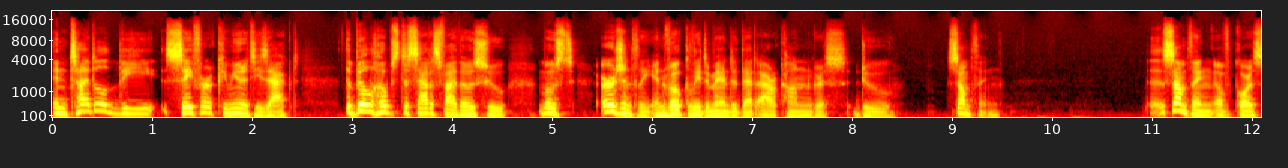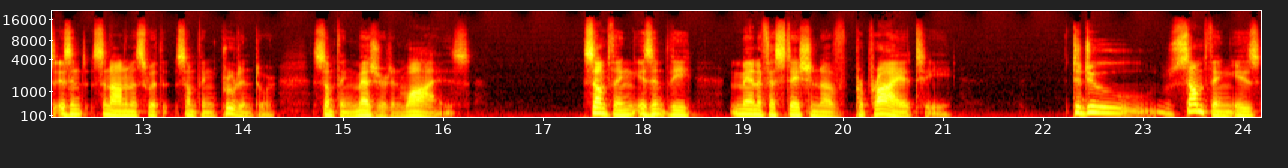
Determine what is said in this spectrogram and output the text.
Entitled the Safer Communities Act, the bill hopes to satisfy those who most urgently and vocally demanded that our Congress do something. Uh, something, of course, isn't synonymous with something prudent or something measured and wise. Something isn't the manifestation of propriety. To do something is,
